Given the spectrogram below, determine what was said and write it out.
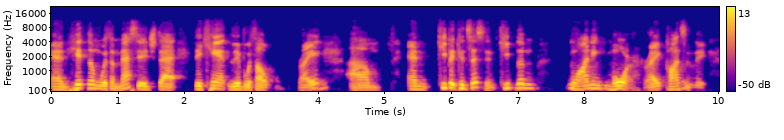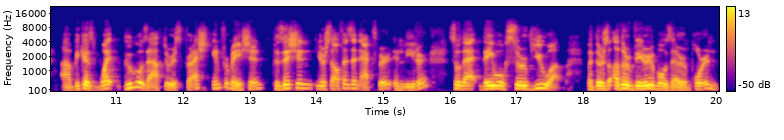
and hit them with a message that they can't live without, right? Mm-hmm. Um, and keep it consistent, keep them wanting more, right? Constantly. Uh, because what Google's after is fresh information. Position yourself as an expert and leader so that they will serve you up. But there's other variables that are important,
